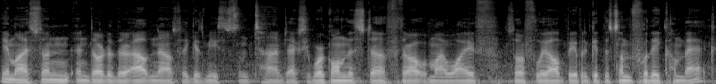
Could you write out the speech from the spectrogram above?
yeah, my son and daughter, they're out now, so it gives me some time to actually work on this stuff. They're out with my wife, so hopefully I'll be able to get this done before they come back.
